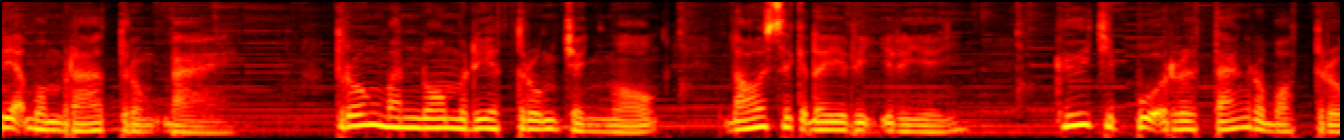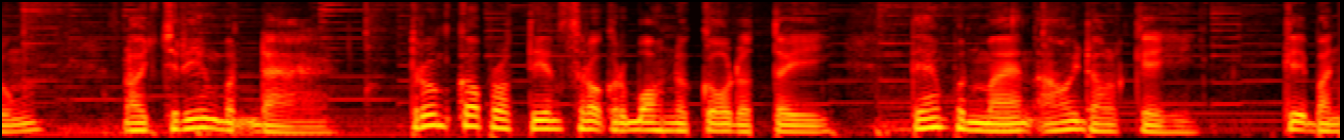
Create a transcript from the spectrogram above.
អ្នកបម្រើទ្រង់ដែរទ្រង់បាននាំរាជទ្រង់ចេញមកដោយសេចក្តីរីករាយគឺជាពួករើសតាំងរបស់ទ្រង់ដោយច្រៀងបណ្ដាទ្រង់ក៏ប្រទានស្រុករបស់នគរដតីទាំងប៉ុន្មានឲ្យដល់គេ គេបាន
